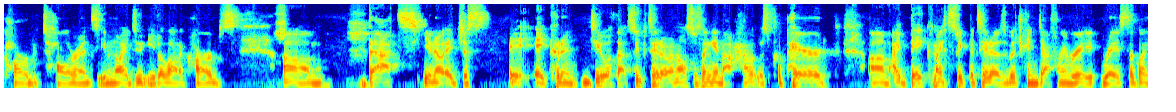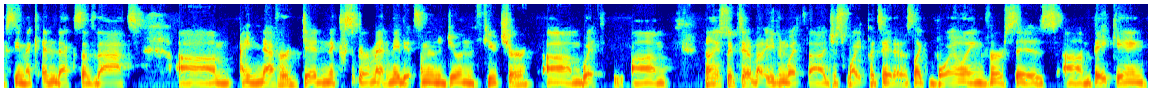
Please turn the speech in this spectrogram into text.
carb tolerant, even though I do eat a lot of carbs? Um, that's, you know, it just, it, it, couldn't deal with that sweet potato. And also thinking about how it was prepared. Um, i bake my sweet potatoes which can definitely ra- raise the glycemic index of that. Um, i never did an experiment. Maybe it's something to do in the future um, with um, not only sweet potato but even with uh, just white potatoes like boiling versus um, baking.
